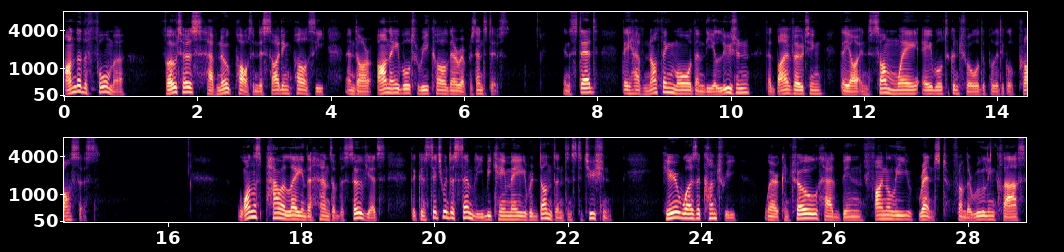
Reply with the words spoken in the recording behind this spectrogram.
under the former, voters have no part in deciding policy and are unable to recall their representatives. Instead, they have nothing more than the illusion that by voting they are in some way able to control the political process. Once power lay in the hands of the Soviets, the Constituent Assembly became a redundant institution. Here was a country where control had been finally wrenched from the ruling class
